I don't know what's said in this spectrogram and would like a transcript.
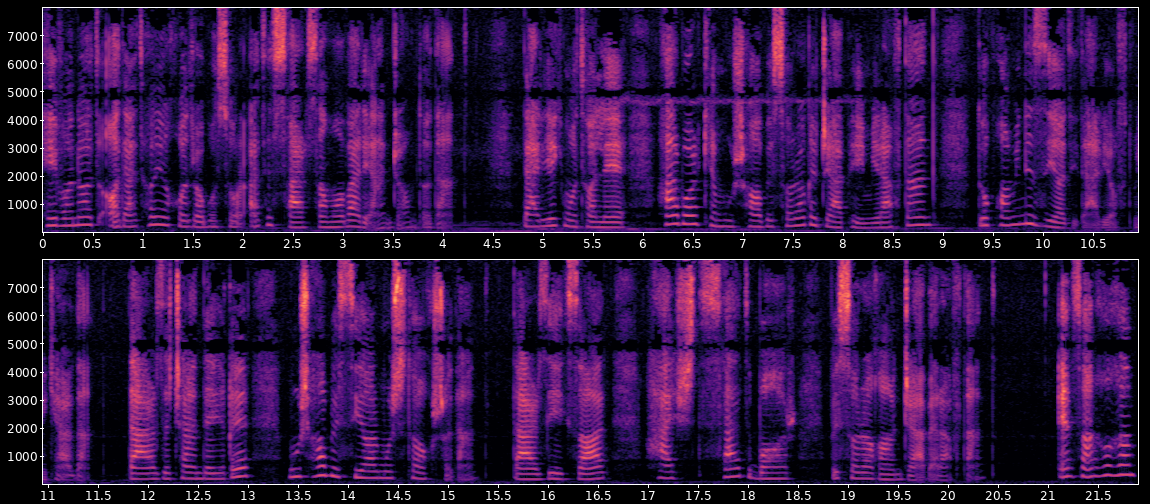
حیوانات عادتهای خود را با سرعت سرسام‌آوری انجام دادند در یک مطالعه هر بار که موشها به سراغ جبهه می رفتند دوپامین زیادی دریافت می کردند. در عرض چند دقیقه موشها بسیار مشتاق شدند. در عرض یک ساعت 800 بار به سراغ آن جعبه رفتند. انسان ها هم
